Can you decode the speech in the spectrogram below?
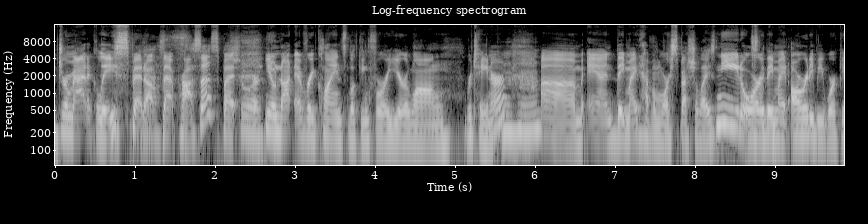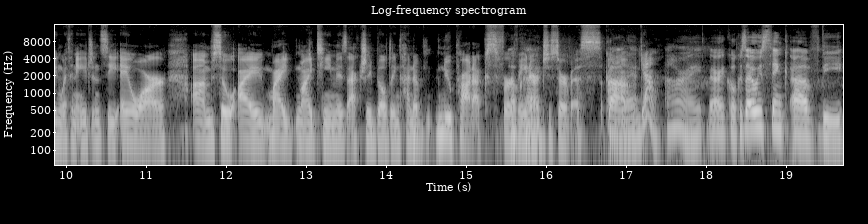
dramatically sped up that process, but Sure. you know not every client's looking for a year long retainer, um, and they might have a more specialized need, or they might already be working with an agency AOR. Um, so I my my team is actually building kind of new products for Okay. Vayner to service. Got Um, it. Yeah. All right. Very cool. Because I always think of the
